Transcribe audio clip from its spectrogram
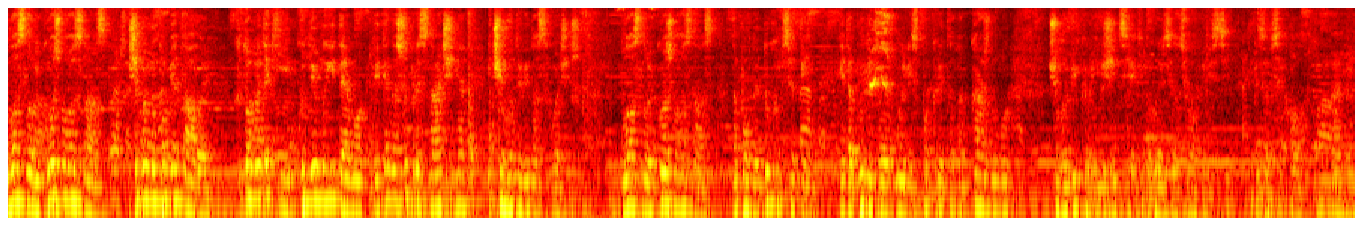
Благослови кожного з нас, щоб ми пам'ятали, хто ми такі, куди ми йдемо, яке наше призначення і чого ти від нас хочеш. Благослови кожного з нас, наповни Духом Святим, і да буде твоя милість покрита на кожному чоловікові і жінці, які знаходяться на цьому місці. Тобі за все. Амінь.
